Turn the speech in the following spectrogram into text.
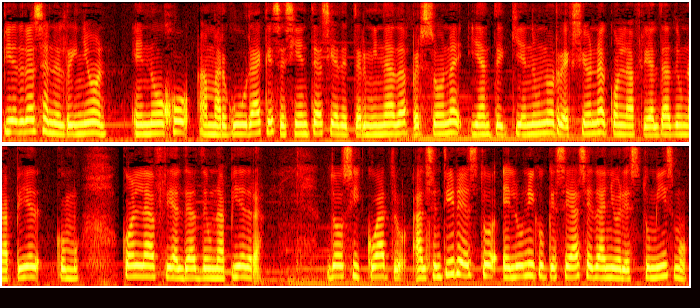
Piedras en el riñón, enojo, amargura que se siente hacia determinada persona y ante quien uno reacciona con la frialdad de una piedra, como con la frialdad de una piedra. 2 y 4. Al sentir esto, el único que se hace daño eres tú mismo.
